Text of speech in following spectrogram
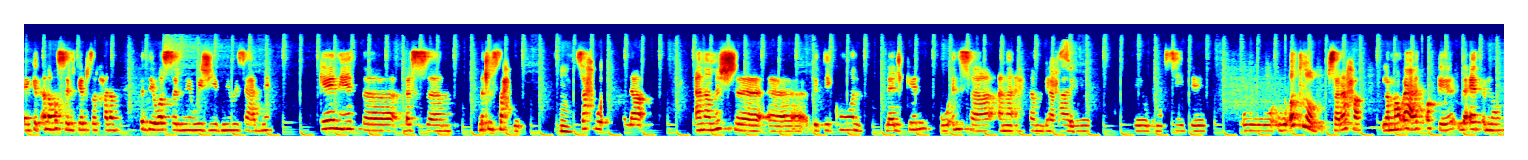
يعني كنت أنا أوصل كل حدا بده يوصلني ويجيبني ويساعدني. كانت آه، بس مثل صحوة. صحوة لا أنا مش آه، آه، بدي يكون للكل وإنسى أنا أهتم بحالي وبنفسيتي. وأطلب بصراحة لما وقعت أوكي لقيت إنه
